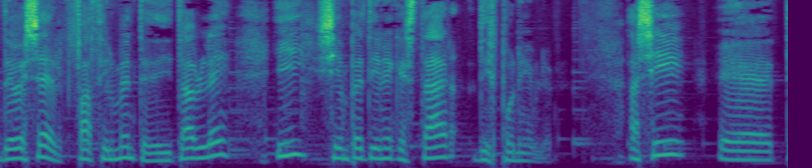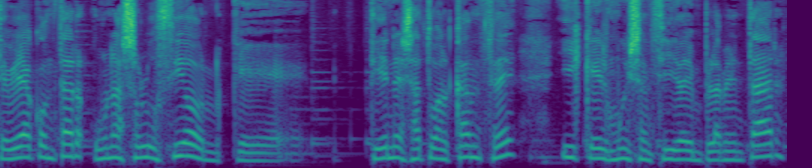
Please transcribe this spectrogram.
debe ser fácilmente editable y siempre tiene que estar disponible. Así, eh, te voy a contar una solución que tienes a tu alcance y que es muy sencilla de implementar,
